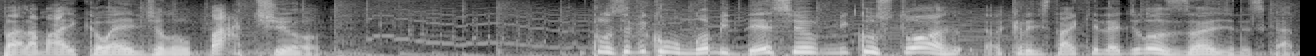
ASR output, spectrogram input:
para Michelangelo Baccio. Inclusive, com um nome desse, me custou acreditar que ele é de Los Angeles, cara.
